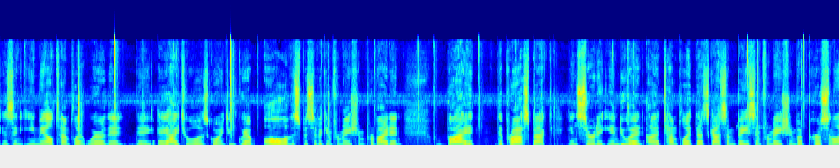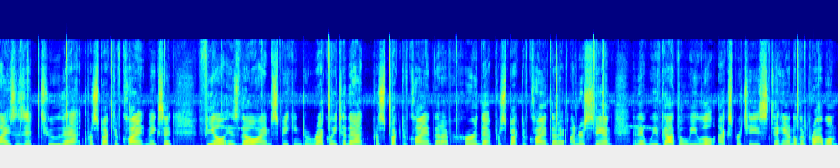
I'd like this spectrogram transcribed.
is an email template where the, the AI tool is going to grab all of the specific information provided by the prospect, insert it into a, a, template that's got some base information but personalizes it to that prospective client, makes it feel as though I am speaking directly to that prospective client, that I've heard that prospective client, that I understand, and that we've got the legal expertise to handle their problem.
